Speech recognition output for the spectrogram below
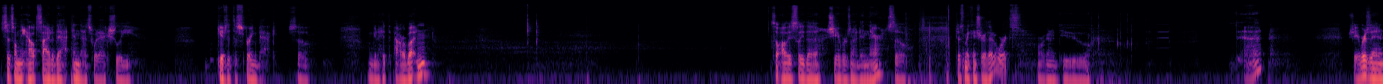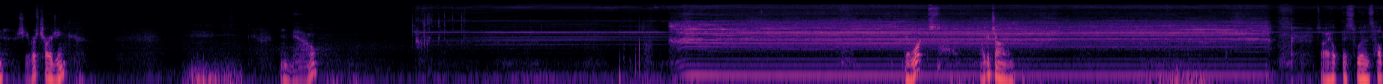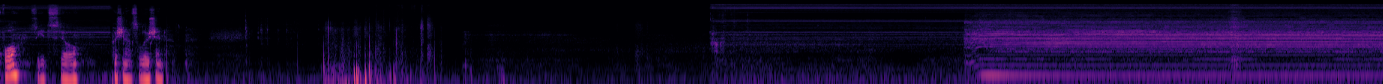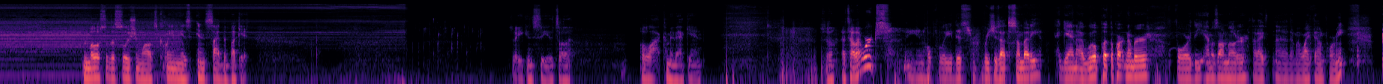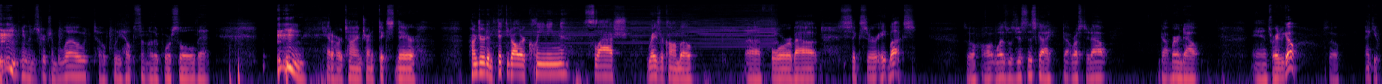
sits on the outside of that, and that's what actually gives it the spring back. So I'm going to hit the power button. So obviously the shaver's not in there, so just making sure that it works. We're to do that. Shaver's in, shaver's charging. And now, it works like a charm. So I hope this was helpful. See, it's still pushing out solution. most of the solution while it's cleaning is inside the bucket. So you can see it's a, a lot coming back in. So that's how that works. And hopefully this reaches out to somebody. Again, I will put the part number for the Amazon motor that I uh, that my wife found for me in the description below to hopefully help some other poor soul that had a hard time trying to fix their $150 cleaning slash razor combo uh, for about six or eight bucks. So all it was was just this guy. Got rusted out, got burned out, and it's ready to go. So thank you.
